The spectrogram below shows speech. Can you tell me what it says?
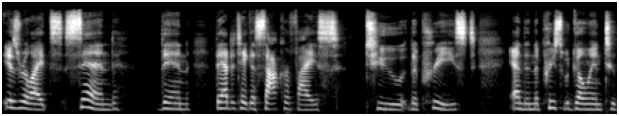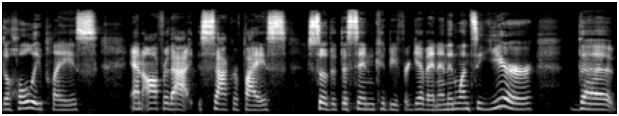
Israelites sinned, then they had to take a sacrifice to the priest, and then the priest would go into the holy place and offer that sacrifice so that the sin could be forgiven. And then once a year, the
